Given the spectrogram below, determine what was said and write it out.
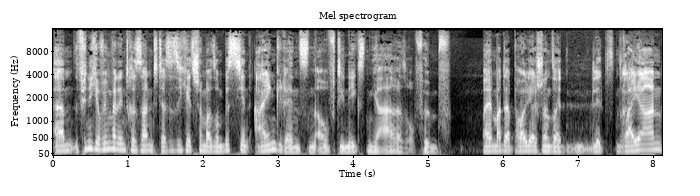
Ähm, Finde ich auf jeden Fall interessant, dass sie sich jetzt schon mal so ein bisschen eingrenzen auf die nächsten Jahre, so fünf. Weil hat der Paul ja schon seit den letzten drei Jahren,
